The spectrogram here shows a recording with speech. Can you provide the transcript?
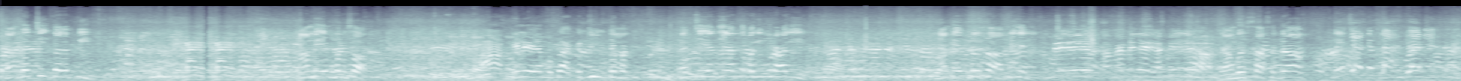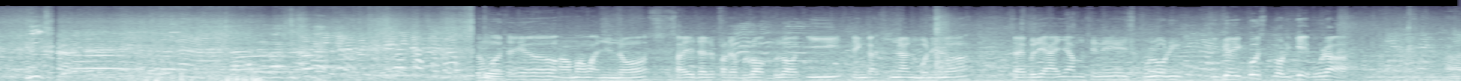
Ah, Kecil tak tepi. Ambil yang besar. Ah, pilih yang besar, kecil kita bagi spring. Kecil nanti nanti bagi murah lagi. Ambil yang besar, pilih. Yang besar sedap. Ni. Nama saya uh, Muhammad Ninos. Saya daripada blok-blok E tingkat 9 nombor 5. Saya beli ayam sini 10 ring, 3 ekor 10 ringgit murah. Uh,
